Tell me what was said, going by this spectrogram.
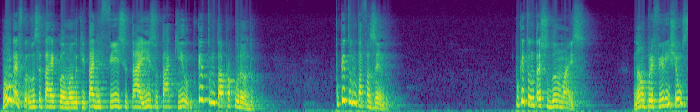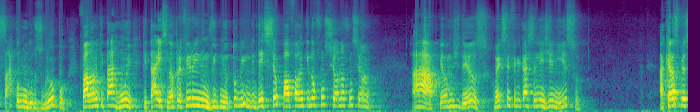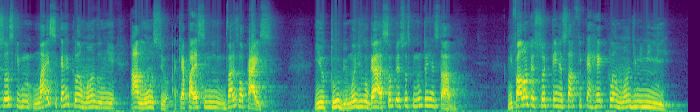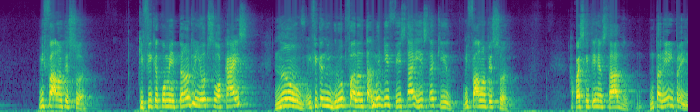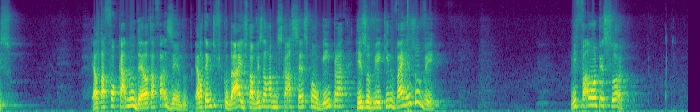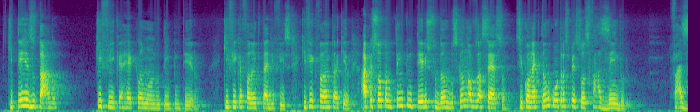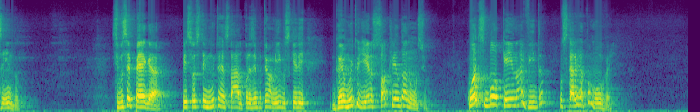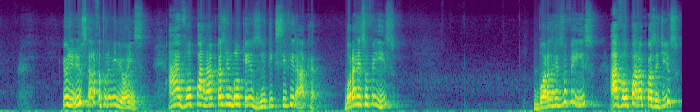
No lugar de você estar tá reclamando que está difícil, está isso, está aquilo, por que tu não está procurando? Por que tu não está fazendo? Por que tu não está estudando mais? Não, eu prefiro encher um saco nos grupos falando que tá ruim, que tá isso. Não, eu prefiro ir num vídeo no YouTube e descer o pau falando que não funciona, não funciona. Ah, pelo amor de Deus, como é que você fica gastando energia nisso? Aquelas pessoas que mais ficam reclamando em anúncio, que aparecem em vários locais, em YouTube, um monte de lugar, são pessoas que não têm resultado. Me fala uma pessoa que tem resultado fica reclamando de mimimi. Me fala uma pessoa que fica comentando em outros locais, não, e fica em grupo falando, tá muito difícil, tá isso, tá aquilo. Me fala uma pessoa. Rapaz, quem tem resultado não está nem aí para isso. Ela está focada no dela, ela está fazendo. Ela teve dificuldade, talvez ela vá buscar acesso com alguém para resolver aquilo, vai resolver. Me fala uma pessoa que tem resultado, que fica reclamando o tempo inteiro, que fica falando que está difícil, que fica falando que está aquilo. A pessoa está o tempo inteiro estudando, buscando novos acessos, se conectando com outras pessoas, fazendo fazendo. Se você pega pessoas que têm muito resultado, por exemplo, eu tenho amigos que ele ganha muito dinheiro só criando anúncio. Quantos bloqueios na vida os caras já tomou, velho? E os caras faturam milhões. Ah, eu vou parar por causa de um bloqueiozinho. Tem que se virar, cara. Bora resolver isso. Bora resolver isso. Ah, vou parar por causa disso?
